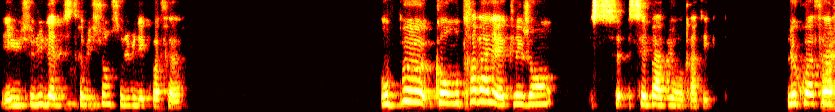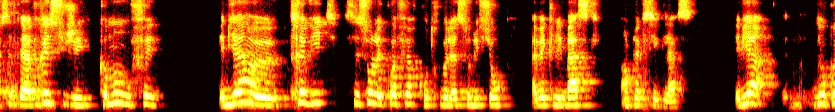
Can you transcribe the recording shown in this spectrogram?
Il y a eu celui de la distribution, celui des coiffeurs. On peut, quand on travaille avec les gens, c'est pas bureaucratique. Le coiffeur, c'était un vrai sujet. Comment on fait? Eh bien, euh, très vite, c'est sur les coiffeurs qu'on trouvait la solution avec les masques en plexiglas. Eh bien, donc,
